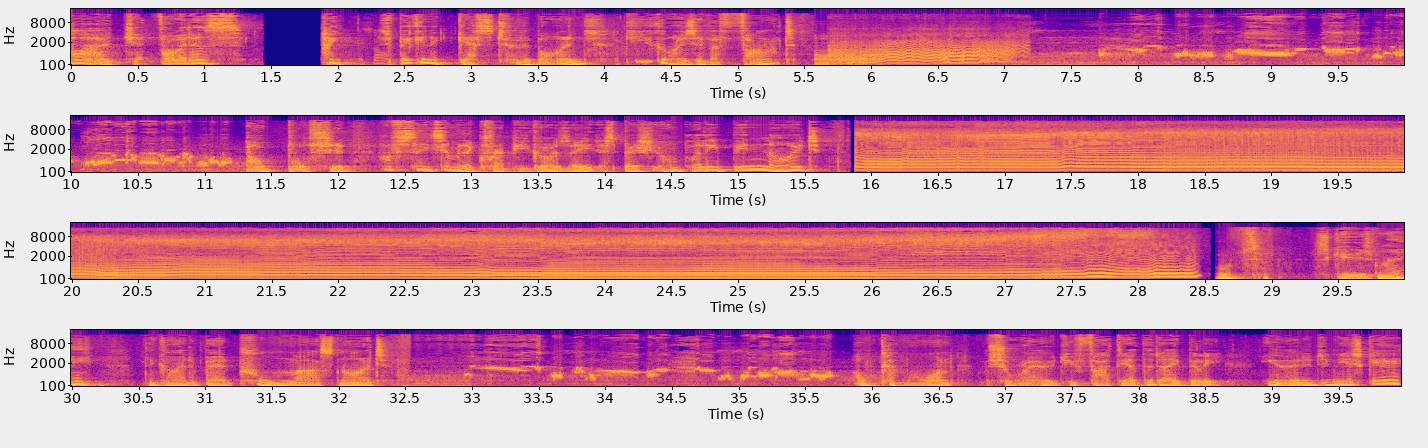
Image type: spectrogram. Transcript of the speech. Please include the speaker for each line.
Speaker 1: Hello, jet fighters. Hey, speaking of gas turbines, do you guys ever fart? Oh, bullshit. I've seen some of the crap you guys eat, especially on bloody bin night. Whoops. Excuse me. Think I had a bad prawn last night. Oh, come on. I'm sure I heard you fart the other day, Billy. You heard it, didn't you, Scare?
